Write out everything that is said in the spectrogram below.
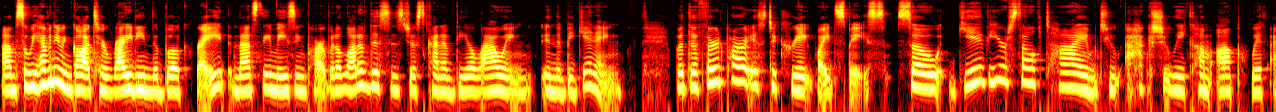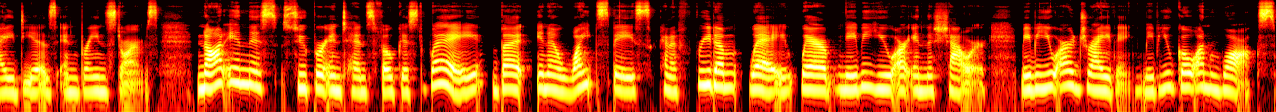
um, so we haven't even got to writing the book, right? And that's the amazing part, but a lot of this is just kind of the allowing in the beginning. But the third part is to create white space. So give yourself time to actually come up with ideas and brainstorms, not in this super intense, focused way, but in a white space, kind of freedom way where maybe you are in the shower, maybe you are driving, maybe you go on walks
